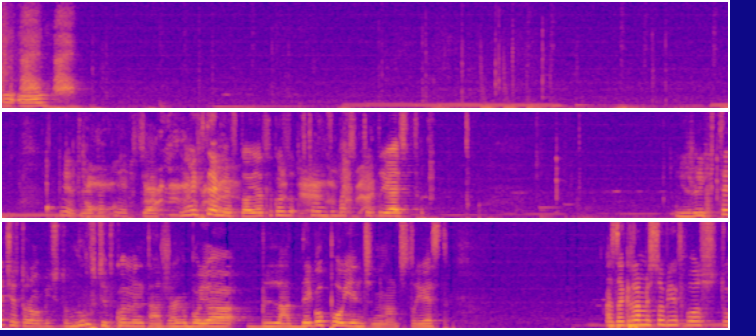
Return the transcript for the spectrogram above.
O, o. tak nie chcemy w to, ja tylko chcę zobaczyć co to jest. Jeżeli chcecie to robić, to mówcie w komentarzach, bo ja bladego pojęcia nie mam co to jest. A zagramy sobie po prostu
